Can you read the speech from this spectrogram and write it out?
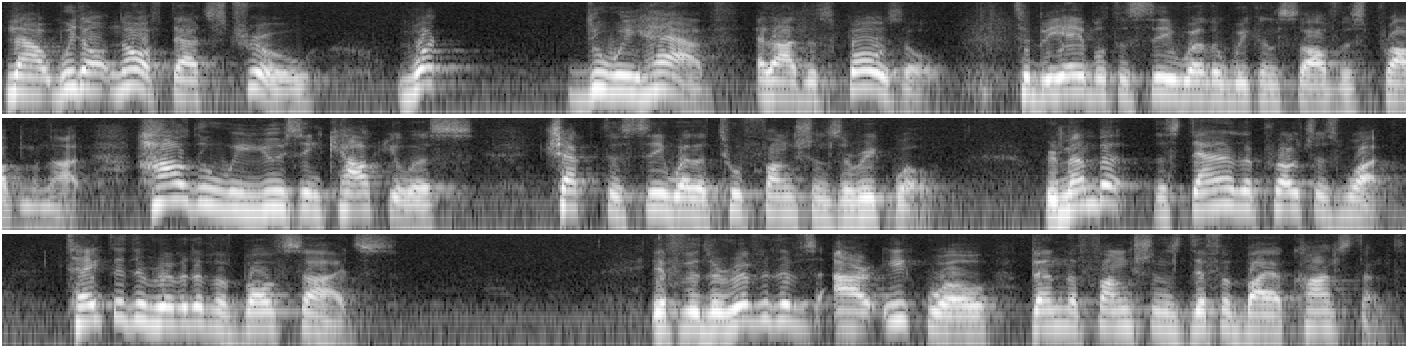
Now, we don't know if that's true. What do we have at our disposal to be able to see whether we can solve this problem or not? How do we, using calculus, check to see whether two functions are equal? Remember, the standard approach is what? Take the derivative of both sides. If the derivatives are equal, then the functions differ by a constant.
